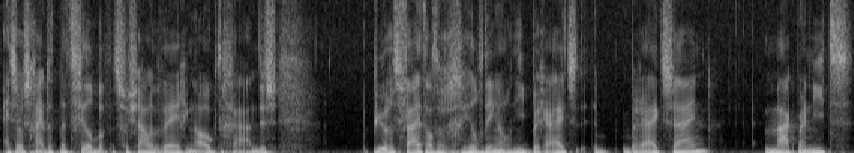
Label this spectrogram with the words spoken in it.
En zo schijnt het met veel be- sociale bewegingen ook te gaan. Dus puur het feit dat er heel veel dingen nog niet bereikt, bereikt zijn, maakt me niet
